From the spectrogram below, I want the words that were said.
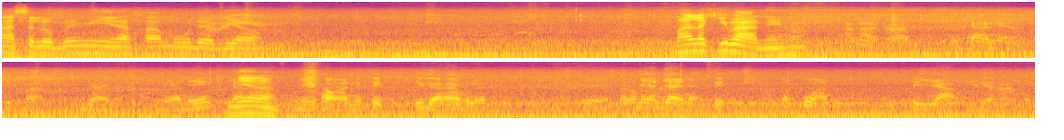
อะสรุปไม่มีนะครับหมูแดดเดียวไมาละกี่บาทเนี่ยครับห้าบาทครับมีก้านเนี้ยสิบบาทอันใหญ่นะมีอันนี้เนี่ยนะมีสองอันนี้สิบที่เหลือห้าหมดเลยนี่ แล้วก็มีอันใหญ่เนี่ยสิบกับปวดสี่อย่างที่เหลือห้าหมด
